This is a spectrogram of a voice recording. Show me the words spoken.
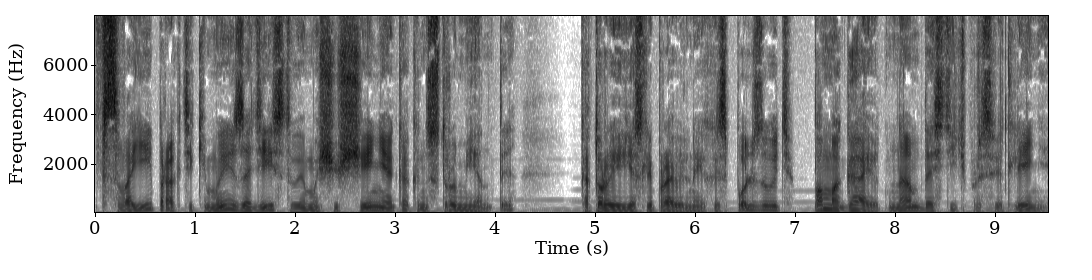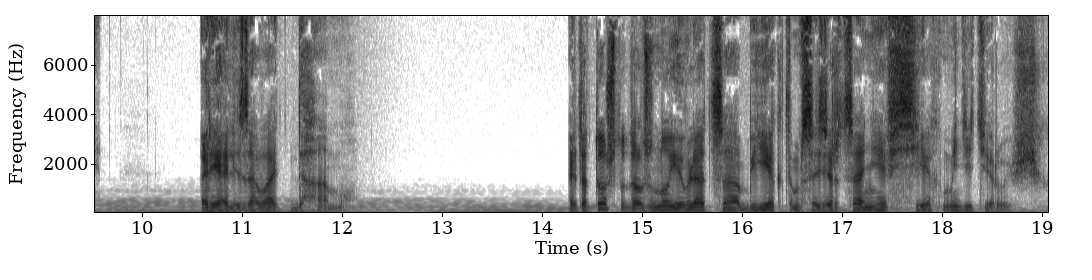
В своей практике мы задействуем ощущения как инструменты, которые, если правильно их использовать, помогают нам достичь просветления, реализовать Дхамму. Это то, что должно являться объектом созерцания всех медитирующих.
